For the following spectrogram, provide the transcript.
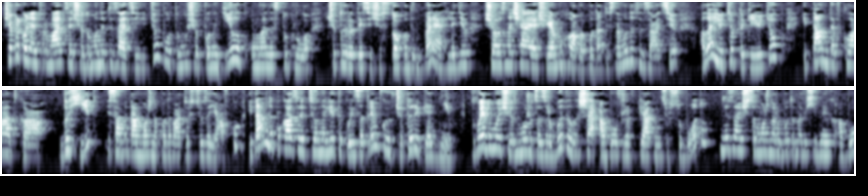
Ще прикольна інформація щодо монетизації YouTube, тому що в понеділок у мене стукнуло 4100 годин переглядів, що означає, що я могла би податись на монетизацію. Але YouTube такий YouTube, і там, де вкладка дохід, і саме там можна подавати ось цю заявку, і там вони показують цю аналітику із затримкою в 4-5 днів. Тому я думаю, що я зможу це зробити лише або вже в п'ятницю, суботу, не знаю, що це можна робити на вихідних, або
